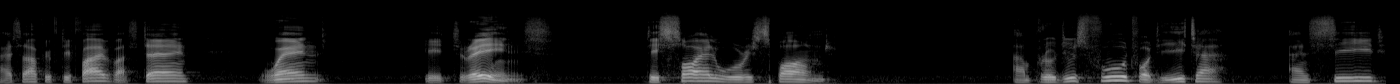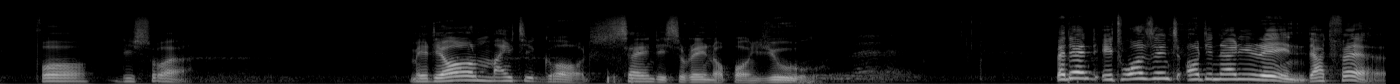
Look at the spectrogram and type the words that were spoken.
Isaiah 55, verse 10, when it rains, the soil will respond and produce food for the eater and seed for the sower. May the Almighty God send His rain upon you but then it wasn't ordinary rain that fell.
